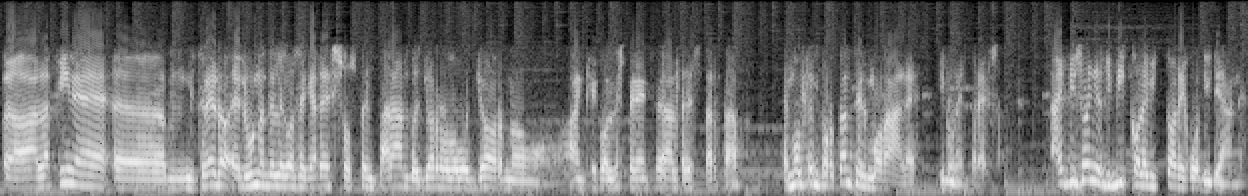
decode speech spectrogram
Uh, alla fine uh, credo è una delle cose che adesso sto imparando giorno dopo giorno anche con l'esperienza di altre startup. È molto importante il morale in un'impresa. Hai bisogno di piccole vittorie quotidiane.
